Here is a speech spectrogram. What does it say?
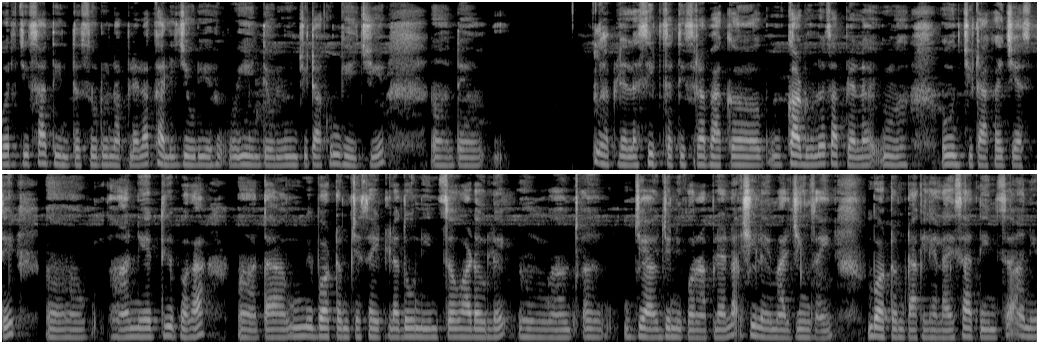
वरची सात इंच सोडून आपल्याला खाली जेवढी येईल तेवढी उंची टाकून घ्यायची आहे. आपल्याला सीटचा तिसरा भाग काढूनच आपल्याला उंची टाकायची असते. आणि ती बघा आता मी बॉटमच्या साईडला दोन इंच वाढवलं आहे ज्या जेणेकरून आपल्याला शिलाई मार्जिंग जाईल. बॉटम टाकलेला आहे सात इंच आणि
